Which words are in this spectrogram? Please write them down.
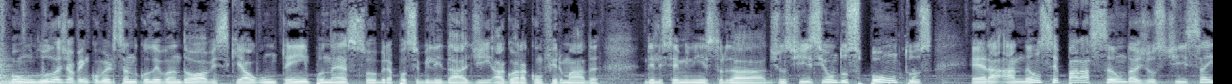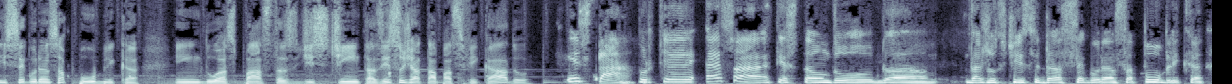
Bom, Lula já vem conversando com Lewandowski há algum tempo, né, sobre a possibilidade agora confirmada dele ser ministro da Justiça, e um dos pontos era a não separação da Justiça e Segurança Pública em duas pastas distintas. Isso já está pacificado? Está, porque essa questão do, da, da Justiça e da Segurança Pública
